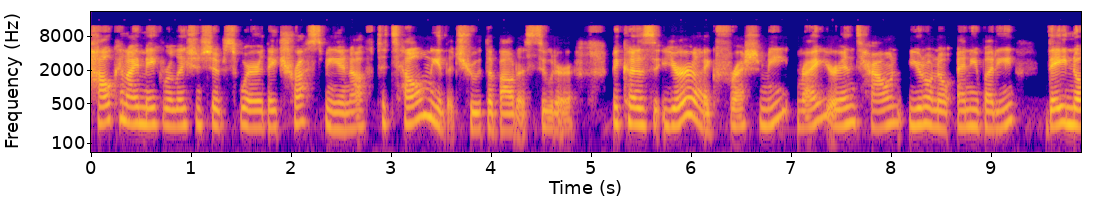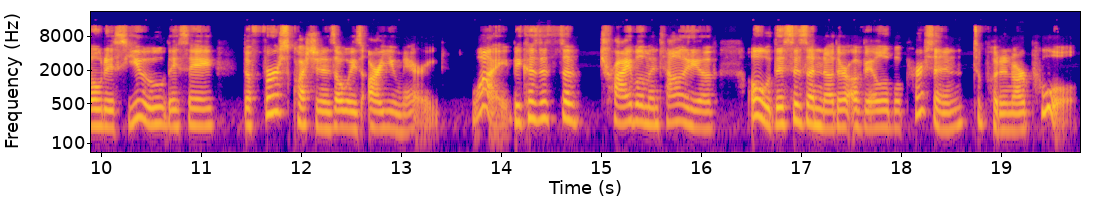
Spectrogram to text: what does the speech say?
how can I make relationships where they trust me enough to tell me the truth about a suitor? Because you're like fresh meat, right? You're in town, you don't know anybody. They notice you. They say, the first question is always, Are you married? Why? Because it's the tribal mentality of, oh, this is another available person to put in our pool.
